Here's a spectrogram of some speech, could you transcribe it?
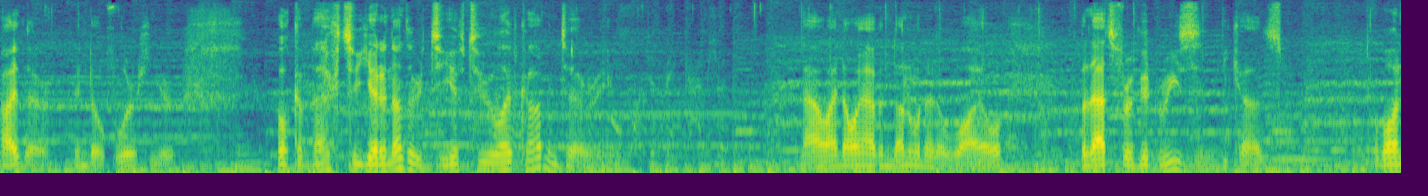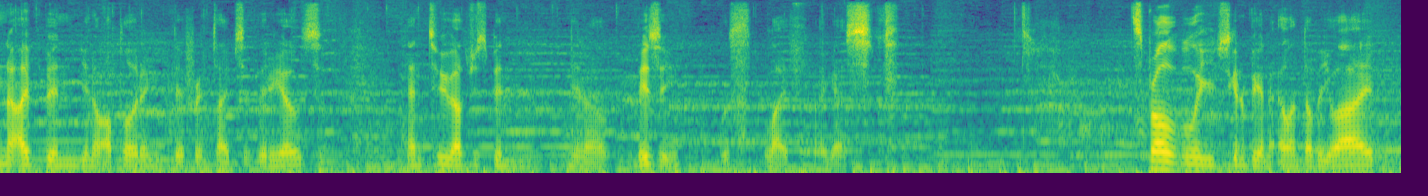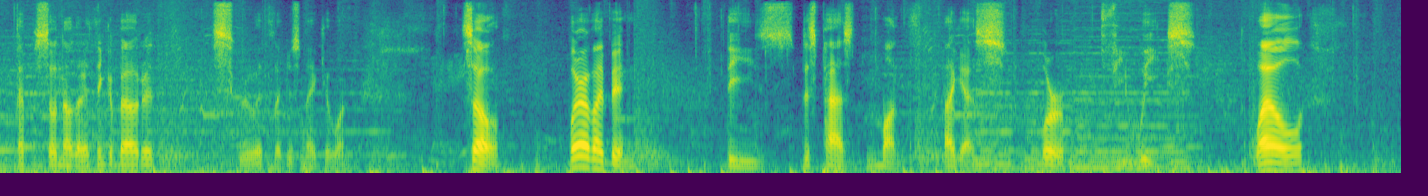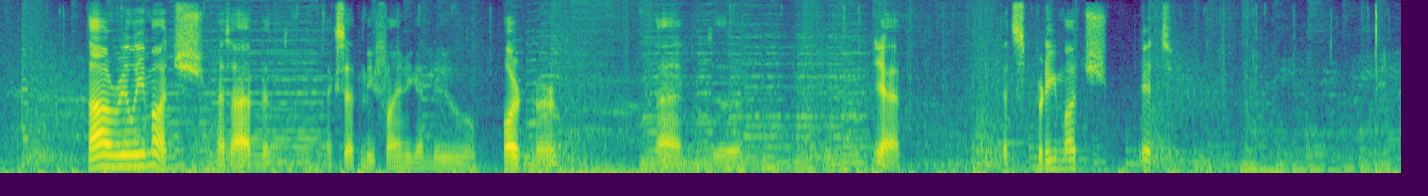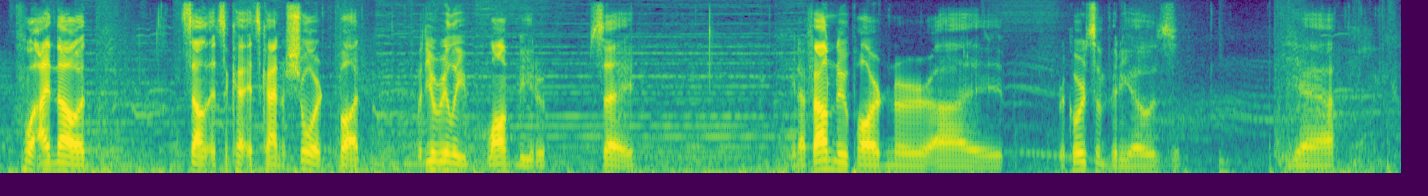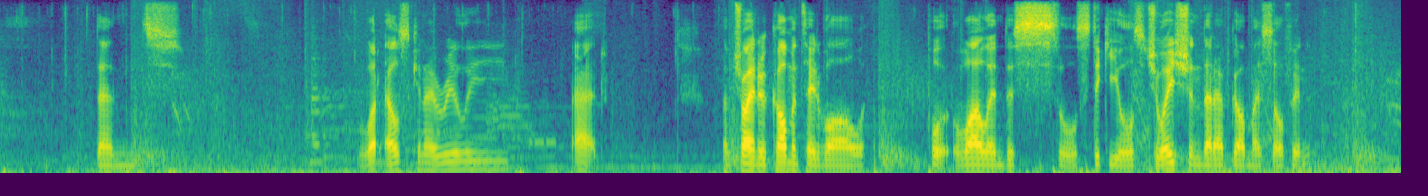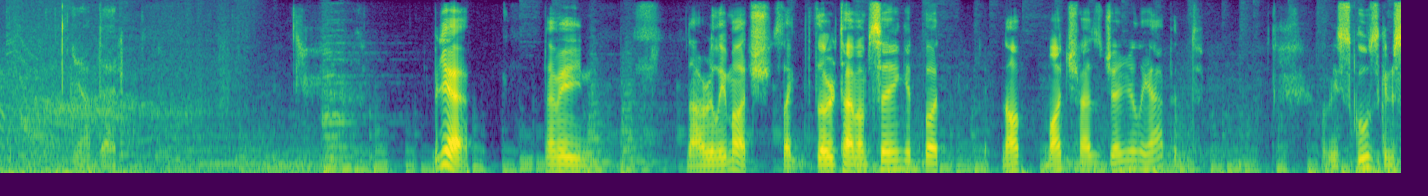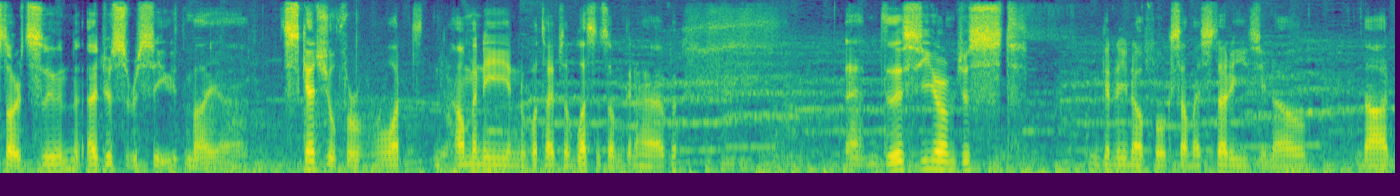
Hi there, Indo4 here. Welcome back to yet another TF2 live commentary. Now, I know I haven't done one in a while, but that's for a good reason, because one, I've been, you know, uploading different types of videos, and two, I've just been, you know, busy with life, I guess. it's probably just gonna be an LNWI episode now that I think about it. Screw it, let's just make it one. So, where have I been these this past month, I guess, or a few weeks? Well, not really much has happened, except me finding a new partner, and uh, yeah, that's pretty much it. Well, I know it sounds it's a it's kind of short, but what do you really want me to say? I mean, I found a new partner. I recorded some videos. Yeah. Then what else can I really add? I'm trying to commentate while while in this little sticky little situation that I've got myself in. Yeah, I'm dead. But yeah, I mean, not really much. It's like the third time I'm saying it, but not much has genuinely happened. I mean, school's gonna start soon. I just received my uh, schedule for what, how many, and what types of lessons I'm gonna have. And this year, I'm just gonna, you know, focus on my studies. You know, not,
